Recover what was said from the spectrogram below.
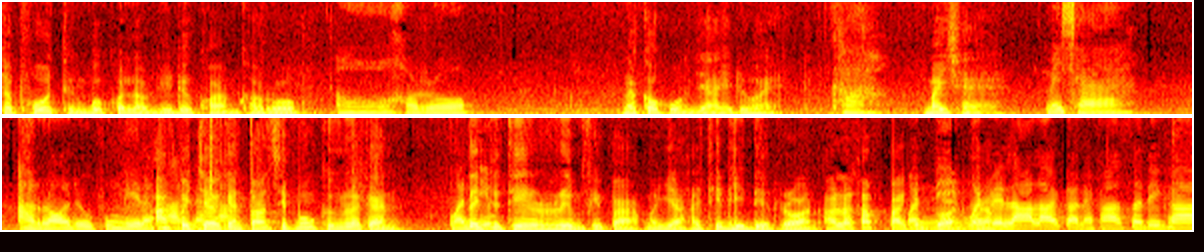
จะพูดถึงบุคคลเหล่านี้ด้วยความเคารพ อ๋อเคารพ แล้วก็ห่วงใยด้วย ค่ะ ไม่แฉไม่แฉอะรอดูพรุ่งนี้แล้วอะกันไปเจอนะคะกันตอน 10โมงครึ่งแล้วกันวันนี้ติดอยู่ที่ริมฝีปากไม่อยากให้ที่นี่เดือดร้อน เอาละครับ ไปวักันนนี้ก่อนหมคดรับ เวลาลาก่อนนะคะ สวัสดีค่ะ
